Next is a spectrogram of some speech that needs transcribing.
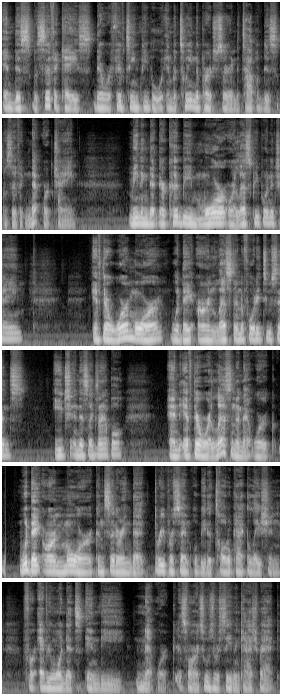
in this specific case, there were 15 people in between the purchaser and the top of this specific network chain, meaning that there could be more or less people in the chain? If there were more, would they earn less than the 42 cents each in this example? And if there were less in the network, would they earn more considering that 3% will be the total calculation for everyone that's in the network as far as who's receiving cash back?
